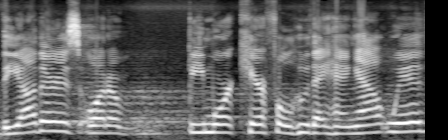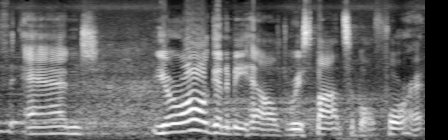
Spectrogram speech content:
the others ought to be more careful who they hang out with, and you're all going to be held responsible for it.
